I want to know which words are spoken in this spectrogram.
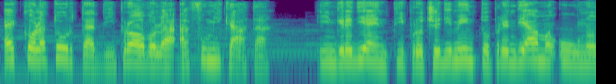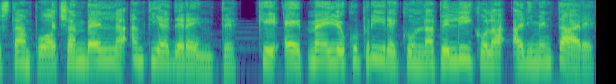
Ecco la torta di provola affumicata. Ingredienti Procedimento Prendiamo uno stampo a ciambella antiaderente, che è meglio coprire con la pellicola alimentare.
